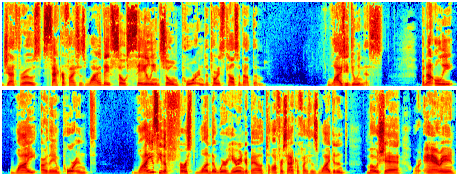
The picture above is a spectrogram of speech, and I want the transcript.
Jethro's sacrifices, why are they so salient, so important to Torah to tell us about them? Why is he doing this? But not only why are they important, why is he the first one that we're hearing about to offer sacrifices? Why didn't Moshe or Aaron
